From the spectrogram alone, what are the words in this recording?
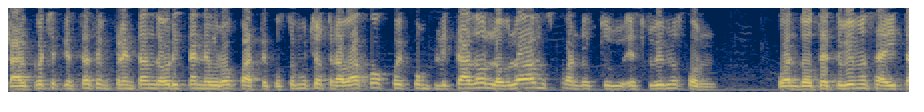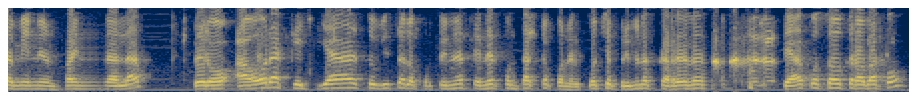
al coche que estás enfrentando ahorita en Europa? ¿Te costó mucho trabajo? ¿Fue complicado? Lo hablábamos cuando estu- estuvimos con, cuando te tuvimos ahí también en Final Lab, pero ahora que ya tuviste la oportunidad de tener contacto con el coche en primeras carreras, ¿te ha costado trabajo?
